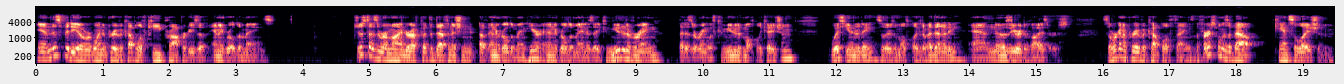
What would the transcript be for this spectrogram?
In this video, we're going to prove a couple of key properties of integral domains. Just as a reminder, I've put the definition of integral domain here. An integral domain is a commutative ring, that is a ring with commutative multiplication, with unity, so there's a multiplicative identity, and no zero divisors. So we're going to prove a couple of things. The first one is about cancellation.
